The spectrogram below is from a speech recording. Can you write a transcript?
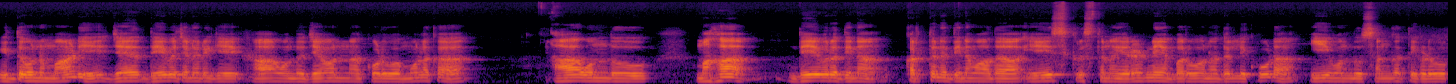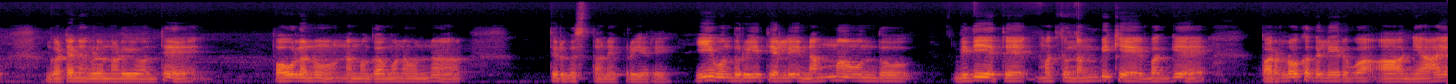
ಯುದ್ಧವನ್ನು ಮಾಡಿ ಜಯ ದೇವ ಜನರಿಗೆ ಆ ಒಂದು ಜಯವನ್ನು ಕೊಡುವ ಮೂಲಕ ಆ ಒಂದು ಮಹಾ ದೇವರ ದಿನ ಕರ್ತನ ದಿನವಾದ ಯೇಸು ಕ್ರಿಸ್ತನ ಎರಡನೇ ಬರುವನದಲ್ಲಿ ಕೂಡ ಈ ಒಂದು ಸಂಗತಿಗಳು, ಘಟನೆಗಳು ನಡೆಯುವಂತೆ ಪೌಲನು ನಮ್ಮ ಗಮನವನ್ನು ತಿರುಗಿಸ್ತಾನೆ ಪ್ರಿಯರೇ. ಈ ಒಂದು ರೀತಿಯಲ್ಲಿ ನಮ್ಮ ಒಂದು ವಿಧೇಯತೆ ಮತ್ತು ನಂಬಿಕೆ ಬಗ್ಗೆ ಪರಲೋಕದಲ್ಲಿರುವ ಆ ನ್ಯಾಯ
